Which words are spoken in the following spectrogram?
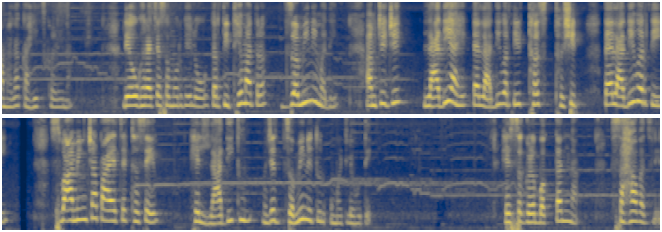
आम्हाला काहीच कळेना. देवघराच्या समोर गेलो तर तिथे मात्र जमिनीमध्ये आमची जी लादी आहे त्या लादीवरती ठस ठशीत त्या लादीवरती स्वामींच्या पायाचे ठसे हे लादीतून म्हणजे जमिनीतून उमटले होते. हे सगळं बघताना सहा वाजले.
